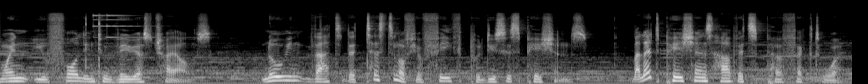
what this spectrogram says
when you fall into various trials, knowing that the testing of your faith produces patience. But let patience have its perfect work,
